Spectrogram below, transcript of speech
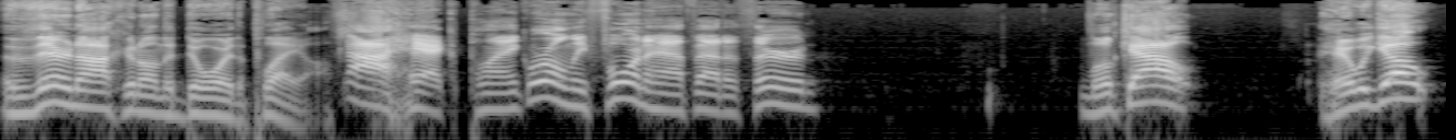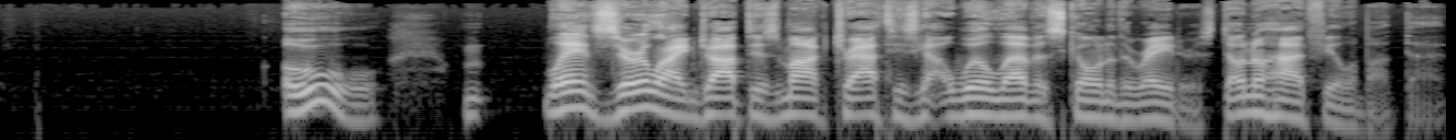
They're knocking on the door of the playoffs. Ah, heck, Plank. We're only four and a half out of third. Look out! Here we go. Ooh, Lance Zierlein dropped his mock draft. He's got Will Levis going to the Raiders. Don't know how I feel about that.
